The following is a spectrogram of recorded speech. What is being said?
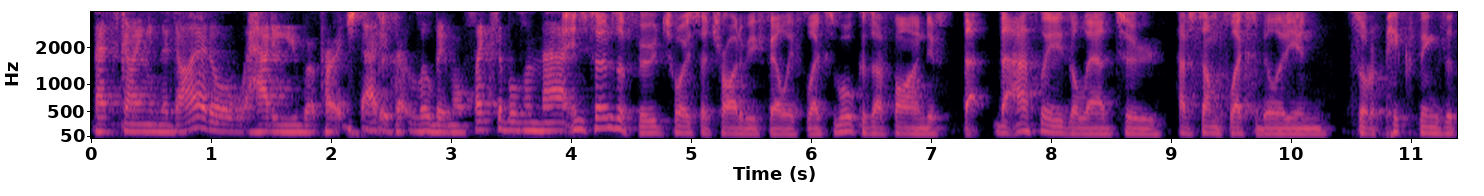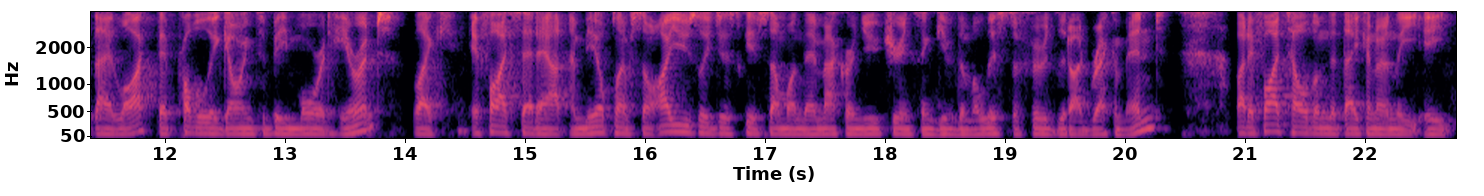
that's going in the diet or how do you approach that is it a little bit more flexible than that In terms of food choice, I try to be fairly flexible because I find if that the athlete is allowed to have some flexibility and sort of pick things that they like, they're probably going to be more adherent. Like if I set out a meal plan for someone, I usually just give someone their macronutrients and give them a list of foods that I'd recommend. But if I tell them that they can only eat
